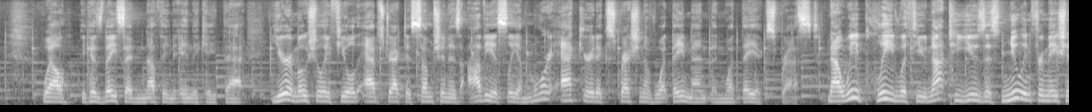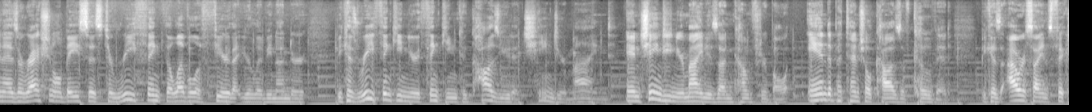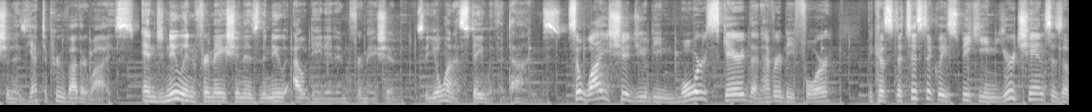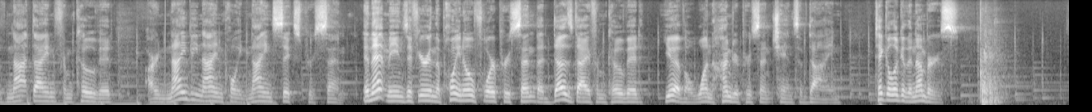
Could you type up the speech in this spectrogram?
well, because they said nothing to indicate that. Your emotionally fueled abstract assumption is obviously a more accurate expression of what they meant than what they expressed. Now, we plead with you not to use this new information as a rational basis to rethink the level of fear that you're living under because rethinking your thinking could cause you to change your mind. And changing your mind is uncomfortable and a potential cause of COVID because our science fiction is yet to prove otherwise. And new information is the new outdated information, so you'll want to stay with the times. So why should you be more scared than ever before? Because statistically speaking, your chances of not dying from COVID are 99.96%. And that means if you're in the 0.04% that does die from COVID, you have a 100% chance of dying. Take a look at the numbers.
